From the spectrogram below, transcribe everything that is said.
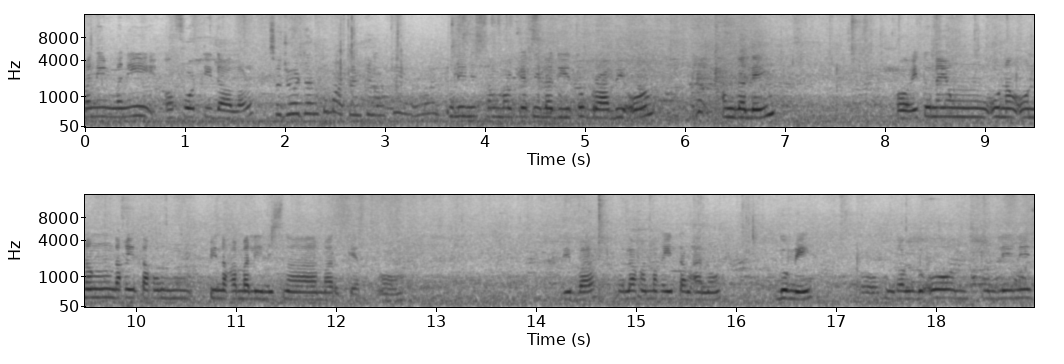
Mani, mani. O, $40. Sa Jordan to, mga 20 lang to. eh. Malinis ng market nila dito. Grabe, oh. Ang galing. Oh, ito na yung unang-unang nakita kong pinakamalinis na market. Oh. 'Di ba? Wala kang makitang ano, dumi. Oh, hanggang doon, ang linis.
